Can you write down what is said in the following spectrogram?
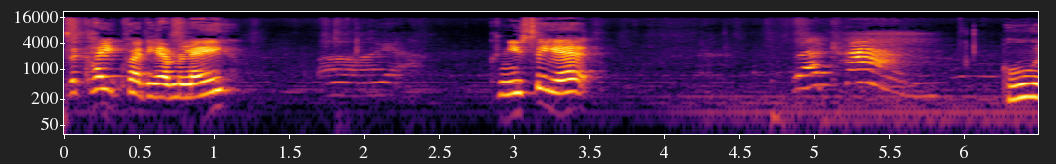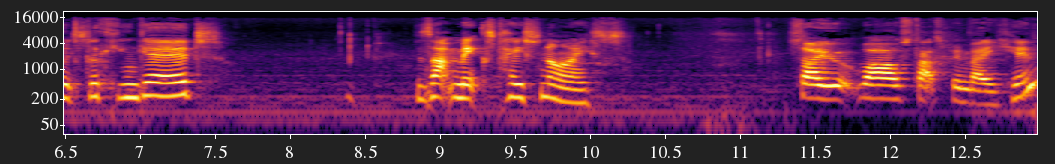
The cake ready, Emily? oh, yeah. Can you see it? I can. Oh, it's looking good. Does that mix taste nice? So, whilst that's been baking,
